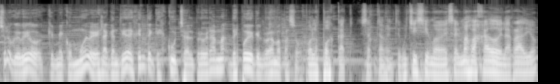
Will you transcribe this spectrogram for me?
yo lo que veo que me conmueve es la cantidad de gente que escucha el programa después de que el programa pasó. Por los podcasts, exactamente. Muchísimo. Es el más bajado de la radio.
